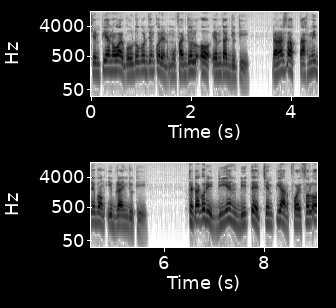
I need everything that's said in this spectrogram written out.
চ্যাম্পিয়ন হওয়ার গৌরব অর্জন করেন মুফাজ্জল ও এমদাদ জুটি রানার্স আপ তাহমিদ এবং ইব্রাহিম জুটি। ক্যাটাগরি ডিএনডিতে চ্যাম্পিয়ন ফয়সল ও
